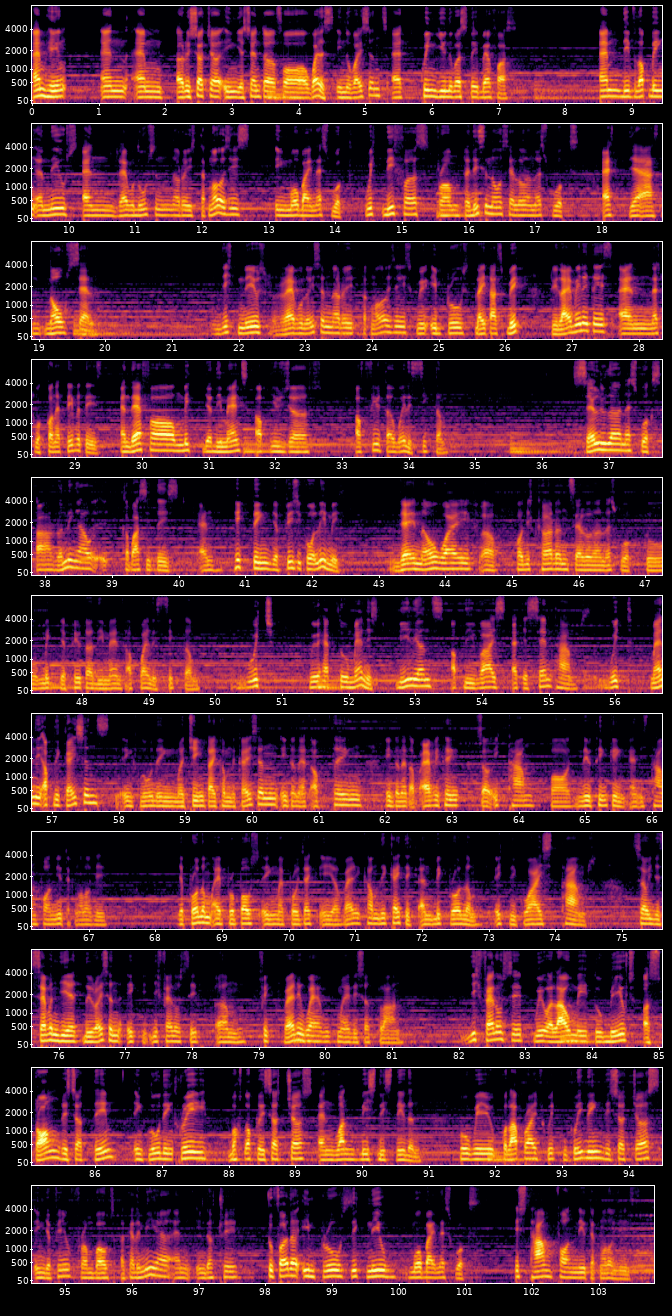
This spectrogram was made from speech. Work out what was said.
I'm Hien and I'm a researcher in the Center for Wireless Innovations at Queen University Belfast. I'm developing a new and revolutionary technologies in mobile network, which differs from traditional cellular networks as there are no cell. These new revolutionary technologies will improve data speed, reliability, and network connectivities, and therefore meet the demands of users of future wireless systems. Cellular networks are running out capacities and hitting the physical limits. There is no way uh, for this current cellular network to meet the future demands of wireless system, which will have to manage billions of devices at the same time with many applications including machine-type communication, Internet of Things, Internet of Everything. So it's time for new thinking and it's time for new technology. The problem I propose in my project is a very complicated and big problem. It requires time. So the seven-year duration, it, the fellowship um, fit very well with my research plan. This fellowship will allow me to build a strong research team, including three postdoc researchers and one PhD student, who will collaborate with leading researchers in the field from both academia and industry to further improve these new mobile networks. It's time for new technologies.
